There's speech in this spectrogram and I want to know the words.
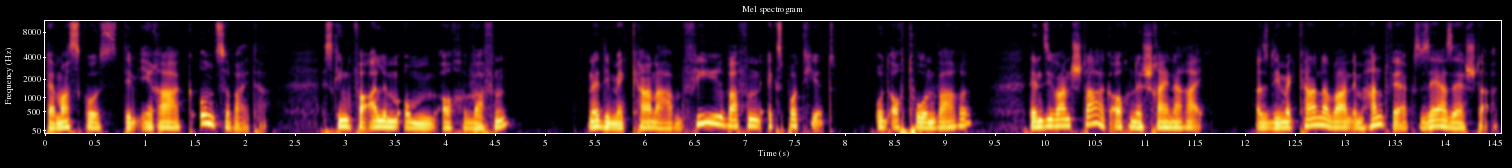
Damaskus, dem Irak und so weiter. Es ging vor allem um auch Waffen. Ne, die Mekkaner haben viel Waffen exportiert und auch Tonware, denn sie waren stark, auch in der Schreinerei. Also die Mekkaner waren im Handwerk sehr, sehr stark.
